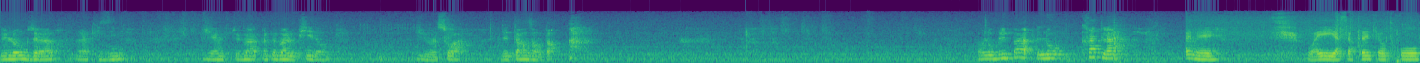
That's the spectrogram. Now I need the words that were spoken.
de longues heures à la cuisine. J'ai un, peu mal, aux pieds, donc je m'assois de temps en temps. On n'oublie pas nos craques là. Mais, vous voyez, il y a certains qui ont trop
